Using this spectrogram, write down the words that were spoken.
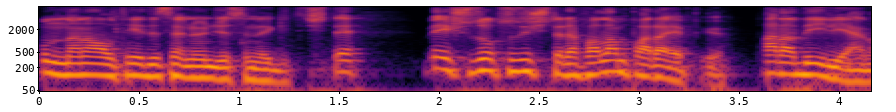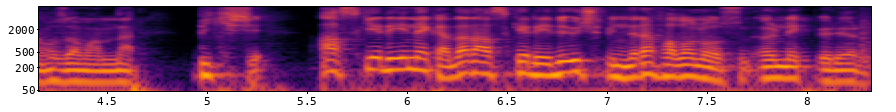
Bundan 6-7 sene öncesine git işte. 533 lira falan para yapıyor. Para değil yani o zamanlar. Bir kişi. Askeriye ne kadar? Askeriye de 3000 lira falan olsun. Örnek veriyorum.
